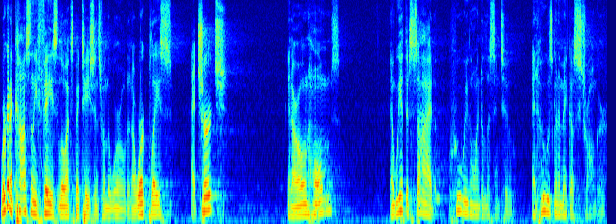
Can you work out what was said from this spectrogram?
We're going to constantly face low expectations from the world in our workplace, at church, in our own homes. And we have to decide who we're going to listen to and who is going to make us stronger.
